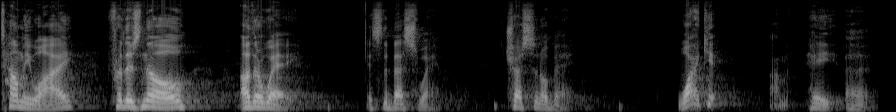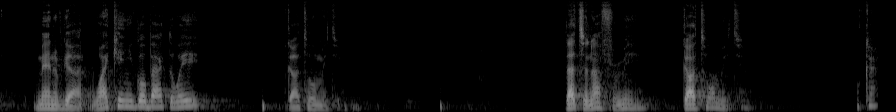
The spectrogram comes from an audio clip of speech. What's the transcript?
Tell me why, for there's no other way. It's the best way. Trust and obey. Why can't, um, hey, uh, man of God, why can't you go back the way God told me to? That's enough for me. God told me to. Okay.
